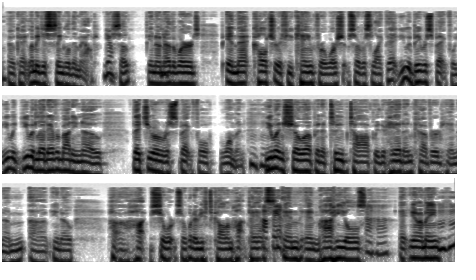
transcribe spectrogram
okay, let me just single them out. Yeah. So, you know, in other words, in that culture, if you came for a worship service like that, you would be respectful. You would you would let everybody know that you're a respectful woman. You wouldn't show up in a tube top with your head uncovered and um uh, you know uh, hot shorts or whatever you used to call them, hot pants, pants. and and high heels. Uh-huh. And, you know what I mean? Mm-hmm.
